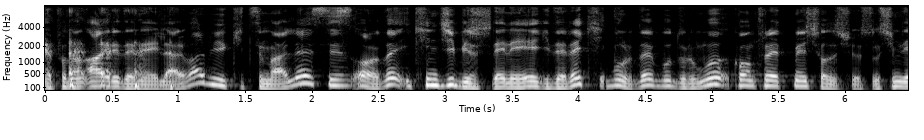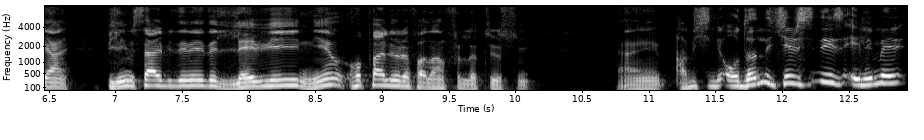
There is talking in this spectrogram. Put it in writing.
yapılan ayrı deneyler var. Büyük ihtimalle siz orada ikinci bir deneye giderek burada bu durumu kontrol etmeye çalışıyorsunuz. Şimdi yani bilimsel bir deneyde levyeyi niye hoparlöre falan fırlatıyorsun? Yani Abi şimdi odanın içerisindeyiz. Elime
